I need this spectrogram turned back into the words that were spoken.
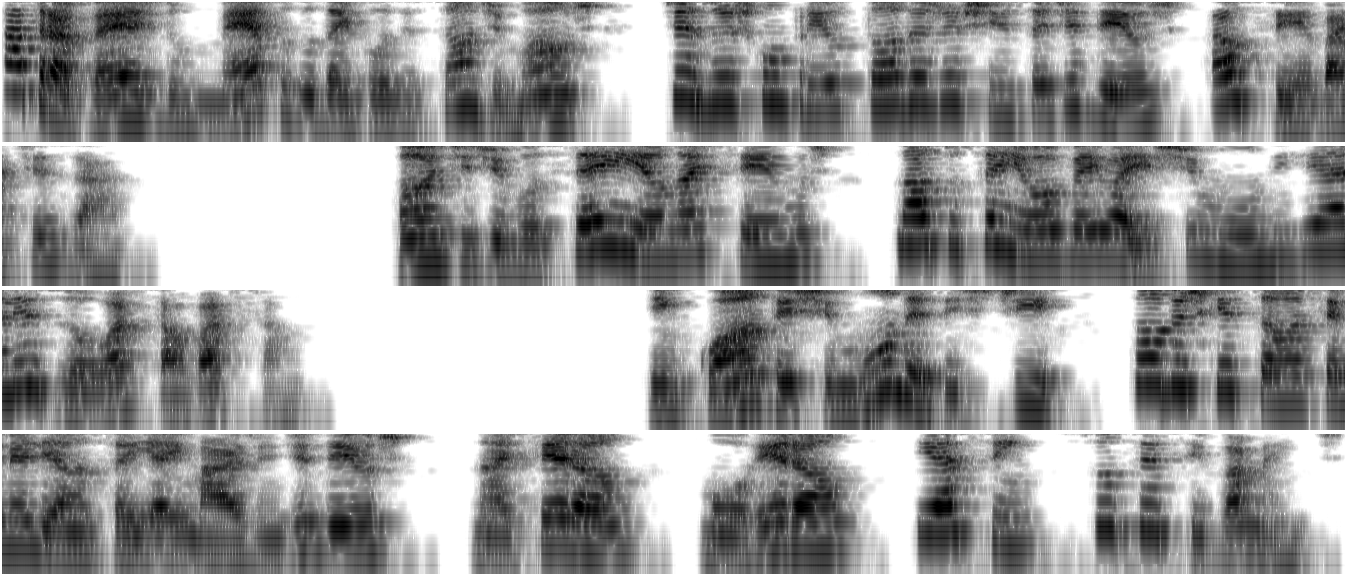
Através do método da imposição de mãos, Jesus cumpriu toda a justiça de Deus ao ser batizado. Antes de você e eu nascermos, nosso Senhor veio a este mundo e realizou a salvação. Enquanto este mundo existir, Todos que são a semelhança e a imagem de Deus nascerão, morrerão e assim sucessivamente.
